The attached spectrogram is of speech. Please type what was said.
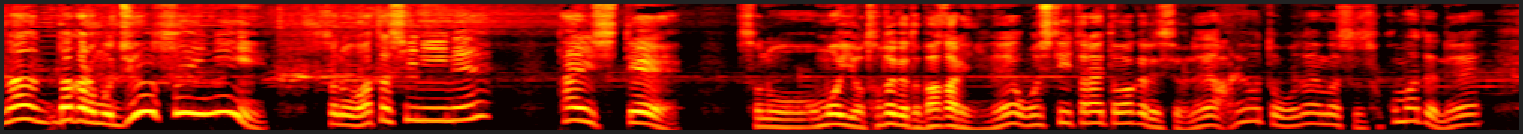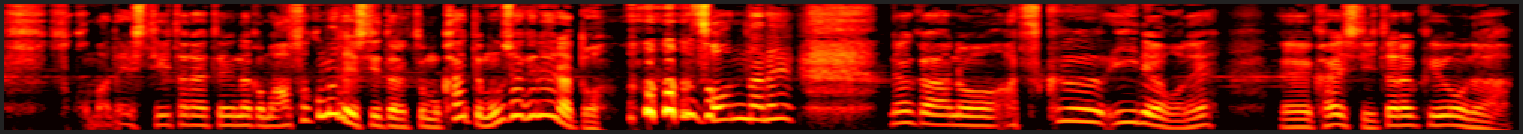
なだからもう純粋にその私にね対してその思いを届けとばかりにね押していただいたわけですよね。ありがとうございます。そこまでねそこまでしていただいてなんかもうあそこまでしていただくともうかえって申し訳ないなと。そんなねなんかあの熱くいいねをね、えー返していただくような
